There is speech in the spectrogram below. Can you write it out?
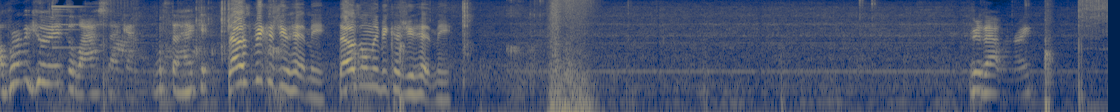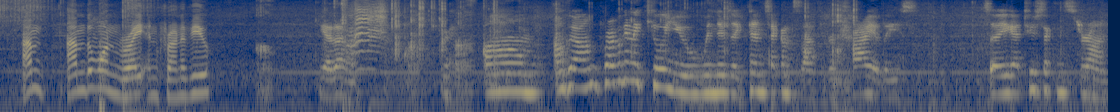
I'll probably kill you at the last second. What the heck? That was because you hit me. That was only because you hit me. you're that one, right? I'm I'm the one right in front of you. Yeah, that one. Right. Um, okay, I'm probably gonna kill you when there's like 10 seconds left, or try at least. So you got 2 seconds to run.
